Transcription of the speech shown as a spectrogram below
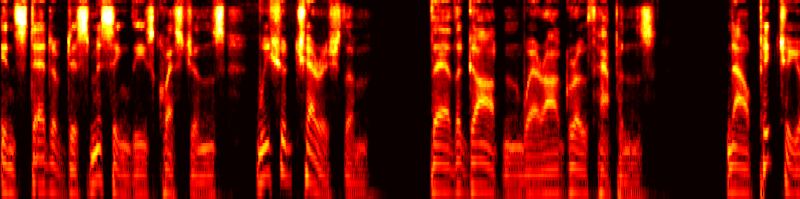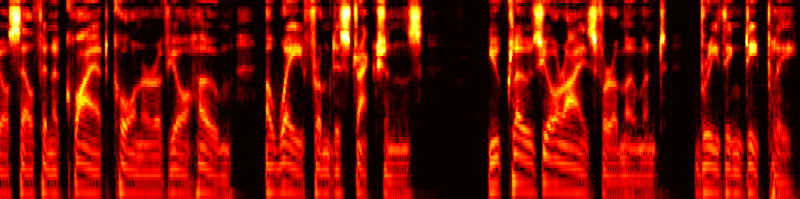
Instead of dismissing these questions, we should cherish them. They're the garden where our growth happens. Now picture yourself in a quiet corner of your home, away from distractions. You close your eyes for a moment, breathing deeply.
